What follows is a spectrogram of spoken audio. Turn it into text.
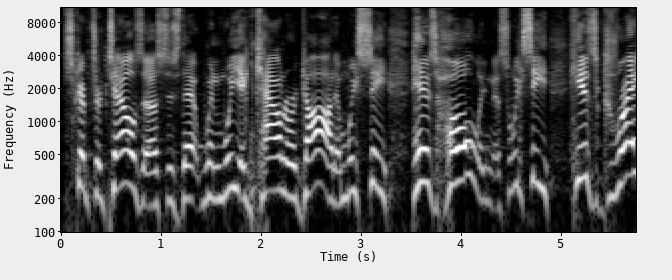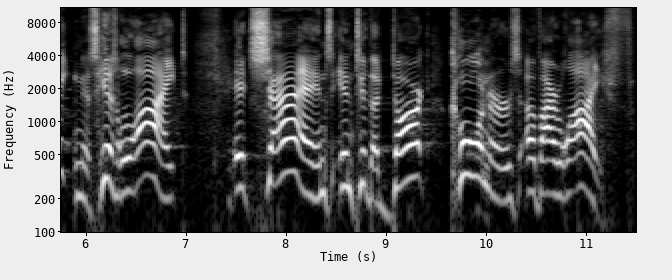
scripture tells us is that when we encounter God and we see His holiness, we see His greatness, His light, it shines into the dark corners of our life.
